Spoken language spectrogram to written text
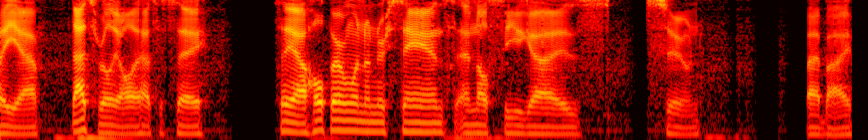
But yeah, that's really all I have to say. So yeah, I hope everyone understands, and I'll see you guys soon. Bye bye.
